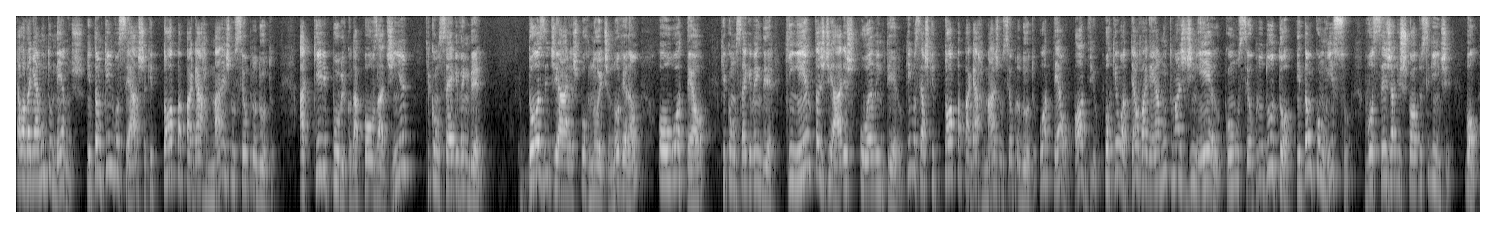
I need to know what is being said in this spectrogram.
ela vai ganhar muito menos. Então, quem você acha que topa pagar mais no seu produto? Aquele público da pousadinha que consegue vender 12 diárias por noite no verão ou o hotel que consegue vender 500 diárias o ano inteiro. Quem você acha que topa pagar mais no seu produto? O hotel, óbvio, porque o hotel vai ganhar muito mais dinheiro com o seu produto. Então, com isso, você já descobre o seguinte: bom,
